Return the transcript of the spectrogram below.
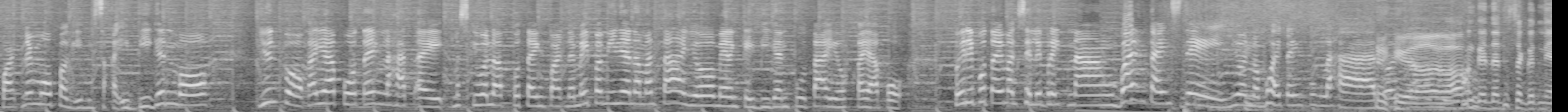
partner mo, pag-ibig sa kaibigan mo. Yun po, kaya po tayong lahat ay, maski wala po tayong partner, may pamilya naman tayo, may kaibigan po tayo, kaya po, pwede po tayo mag-celebrate ng Valentine's Day. Yun, mabuhay tayong pong lahat. Yeah, ang ganda ng sagot ni,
